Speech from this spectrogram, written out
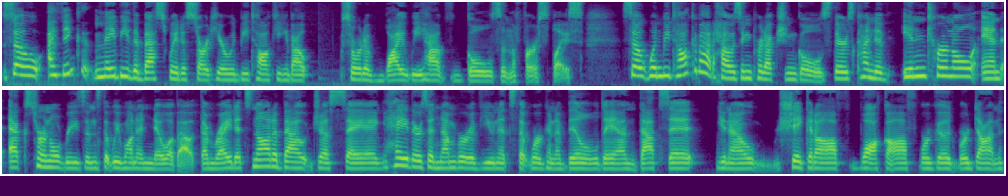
So, I think maybe the best way to start here would be talking about sort of why we have goals in the first place. So, when we talk about housing production goals, there's kind of internal and external reasons that we want to know about them, right? It's not about just saying, hey, there's a number of units that we're going to build and that's it. You know, shake it off, walk off, we're good, we're done.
